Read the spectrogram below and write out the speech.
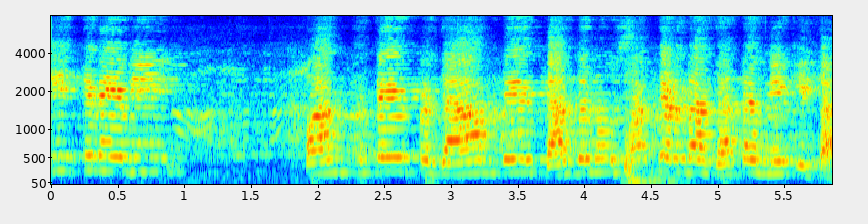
ਇੱਕ ਨੇ ਵੀ ਪੰਥ ਤੇ ਪੰਜਾਬ ਦੇ ਦਰਦ ਨੂੰ ਸਮਝਣ ਦਾ ਯਤਨ ਨਹੀਂ ਕੀਤਾ।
